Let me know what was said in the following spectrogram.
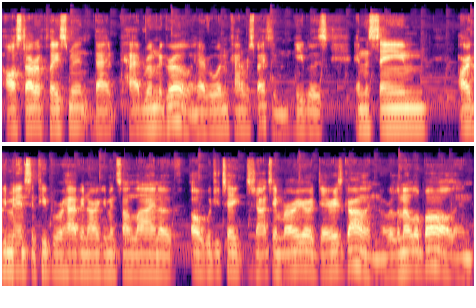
all star replacement that had room to grow and everyone kind of respected him. He was in the same arguments and people were having arguments online of, oh, would you take DeJounte Murray or Darius Garland or LaMelo Ball? And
